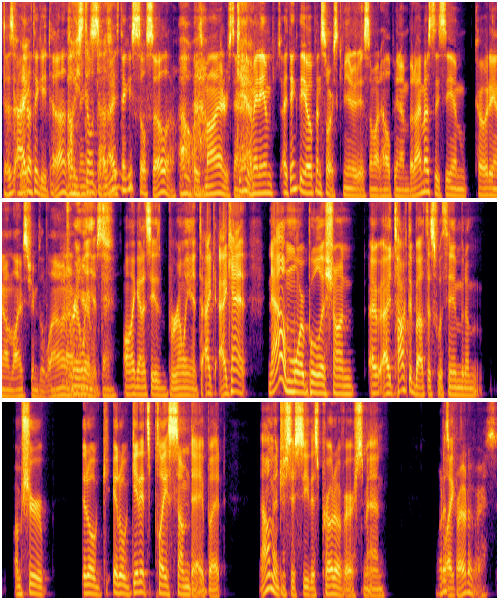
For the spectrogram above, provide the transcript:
Does I don't think he does. Oh, I he still doesn't? I think he's still solo. Oh, is wow. my understanding. I Dude. mean, him- I think the open source community is somewhat helping him, but I mostly see him coding on live streams alone. I don't hear him brilliant. saying- All I gotta say is brilliant. I I can't now. I'm more bullish on. I, I talked about this with him, and I'm I'm sure it'll it'll get its place someday. But now I'm interested to see this protoverse, man. What is Like- Protoverse?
